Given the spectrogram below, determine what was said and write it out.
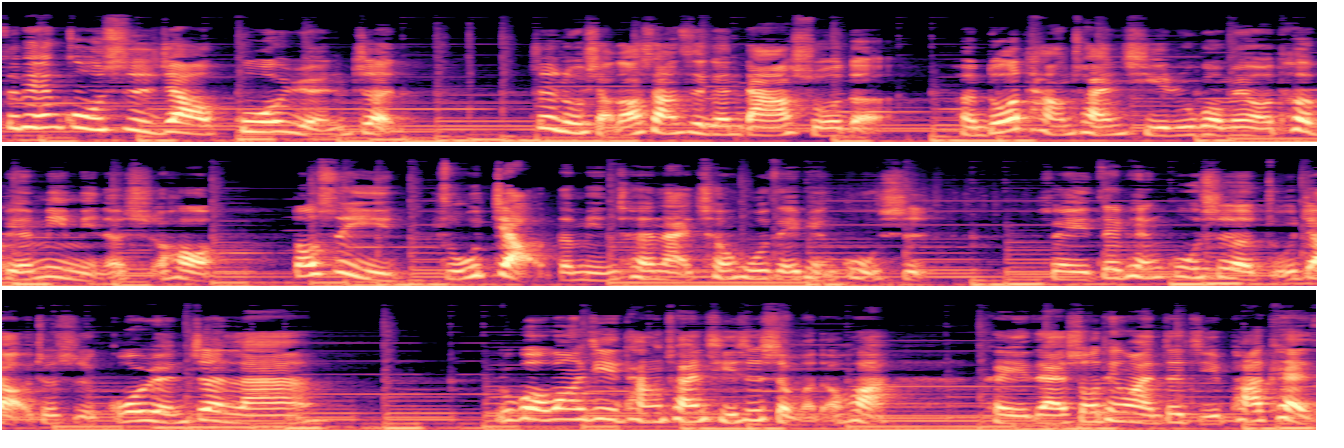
这篇故事叫郭元正。正如小刀上次跟大家说的，很多唐传奇如果没有特别命名的时候，都是以主角的名称来称呼这篇故事，所以这篇故事的主角就是郭元正啦。如果忘记唐传奇是什么的话，可以在收听完这集 podcast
